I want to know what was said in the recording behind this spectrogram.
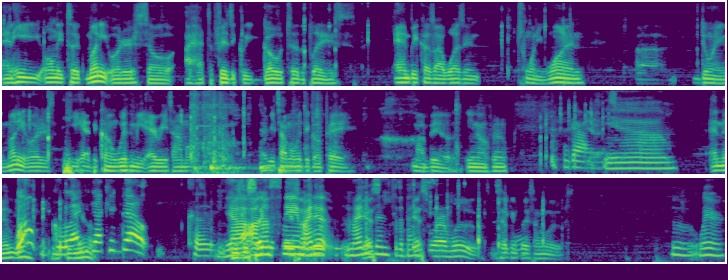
And he only took money orders, so I had to physically go to the place. And because I wasn't 21, uh, doing money orders, he had to come with me every time. I, every time I went to go pay my bills, you know. what I'm saying? got it. Yeah. And then Well, yeah, glad you got kicked out. Cause Yeah, honestly, I might have might have been for the best. Guess where I moved? The second place I moved. Ooh, where?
